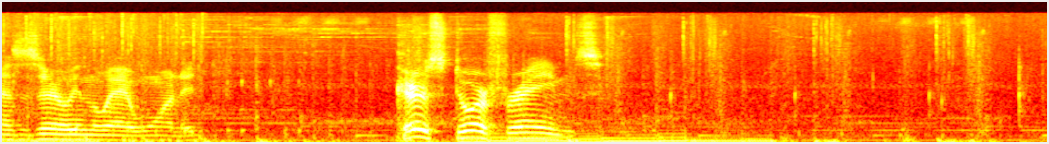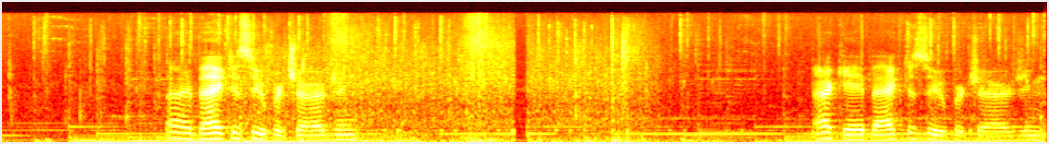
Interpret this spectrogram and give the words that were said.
necessarily in the way I wanted. Cursed door frames. Alright, back to supercharging. Okay, back to supercharging.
